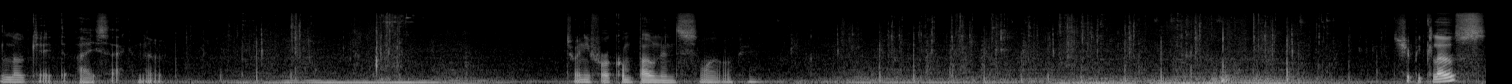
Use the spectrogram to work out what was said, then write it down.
Locate the ISAC node. 24 components. Wow, okay. Should be close.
